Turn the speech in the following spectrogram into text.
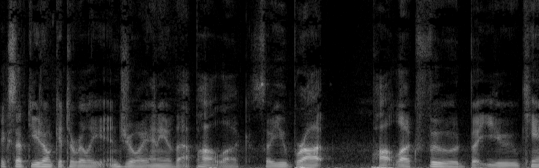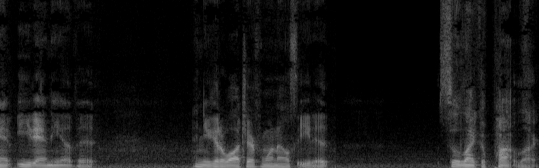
Except you don't get to really enjoy any of that potluck. So you brought potluck food, but you can't eat any of it. And you gotta watch everyone else eat it. So like a potluck.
